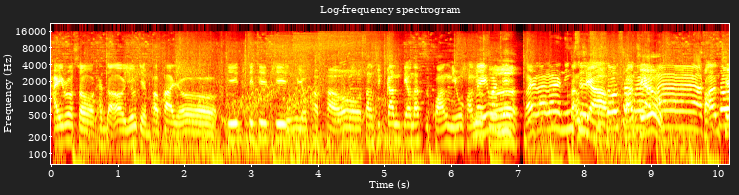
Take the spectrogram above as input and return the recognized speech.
开弱手，我看到哦，有点怕怕哟。踢踢踢踢，不用怕怕哦，上去干掉那只黄牛，黄牛没问题。。来来来，您子上去啊手上传球啊，传手啊球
